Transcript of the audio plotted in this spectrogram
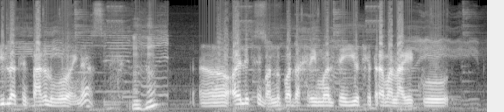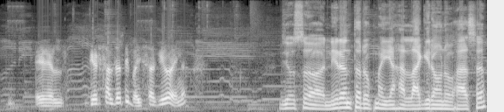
जिल्ला चाहिँ बागलुङ हो होइन? अहिले चाहिँ भन्नुपर्दाखेरि मैले चाहिँ यो क्षेत्रमा लागेको डेढ साल जति भइसक्यो होइन? जस निरन्तर रूपमा यहाँ लागिरहनु भएको छ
